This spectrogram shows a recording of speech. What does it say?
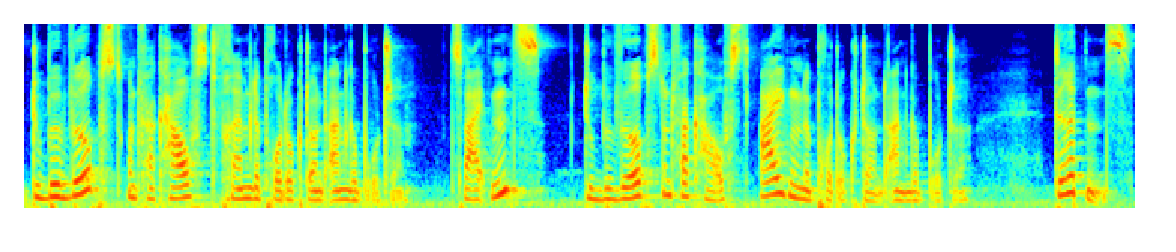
du bewirbst und verkaufst fremde Produkte und Angebote. Zweitens, du bewirbst und verkaufst eigene Produkte und Angebote. Drittens,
